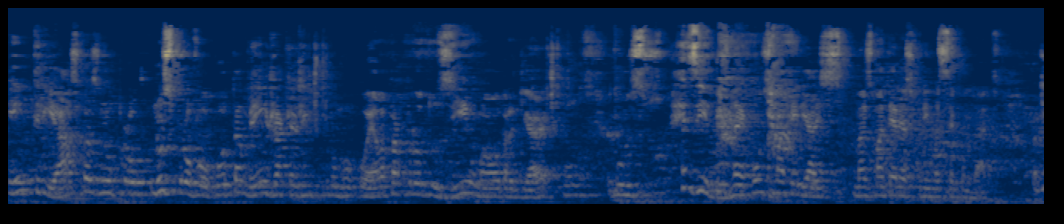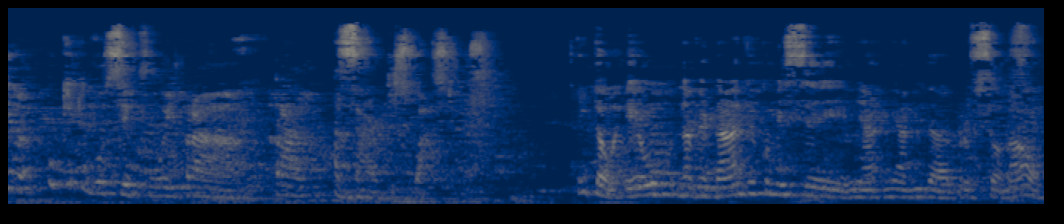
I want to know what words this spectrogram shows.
entre aspas, nos provocou também, já que a gente provocou ela para produzir uma obra de arte com os resíduos, né, com os materiais, as matérias-primas secundárias. Odila, por que, que você foi para as artes plásticas? Então, eu, na verdade, eu comecei minha, minha vida profissional.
